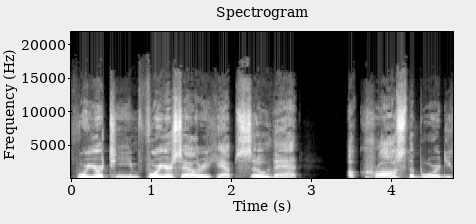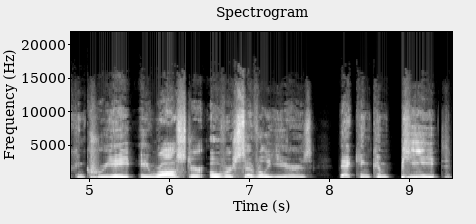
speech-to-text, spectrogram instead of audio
for your team, for your salary cap, so that across the board you can create a roster over several years that can compete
